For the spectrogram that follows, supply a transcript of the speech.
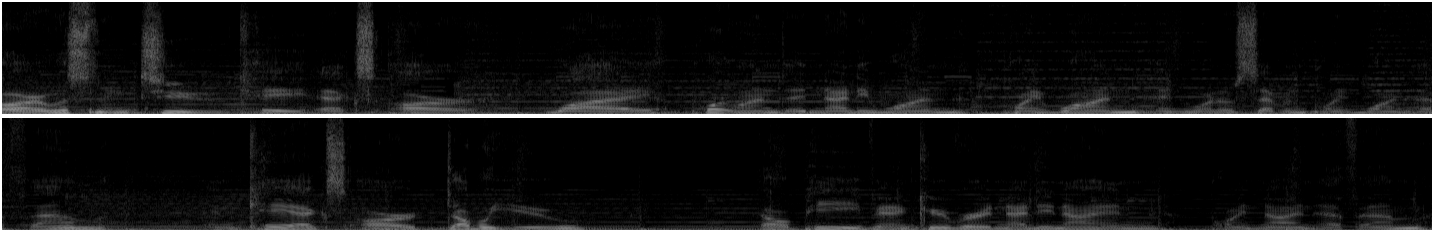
Are listening to KXRY Portland at 91.1 and 107.1 FM, and KXRW LP Vancouver at 99.9 FM,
